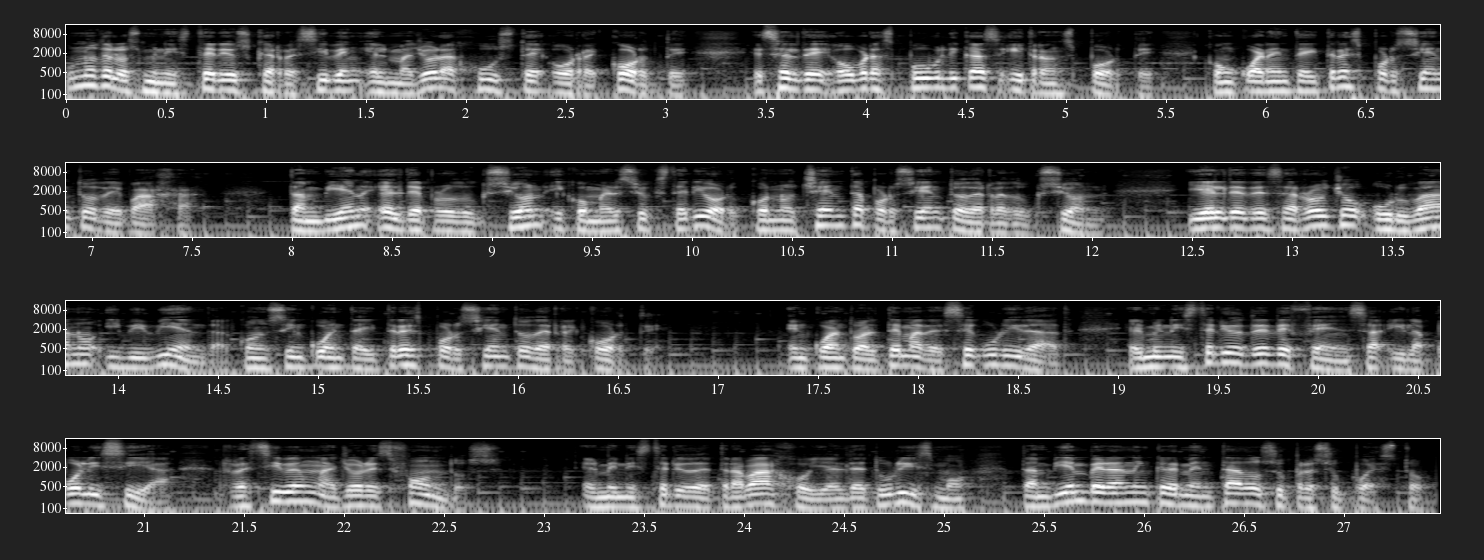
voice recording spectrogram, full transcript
Uno de los ministerios que reciben el mayor ajuste o recorte es el de Obras Públicas y Transporte, con 43% de baja también el de producción y comercio exterior, con 80% de reducción, y el de desarrollo urbano y vivienda, con 53% de recorte. En cuanto al tema de seguridad, el Ministerio de Defensa y la Policía reciben mayores fondos. El Ministerio de Trabajo y el de Turismo también verán incrementado su presupuesto.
